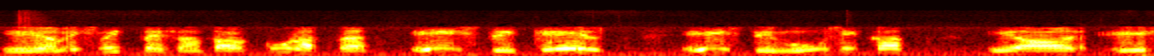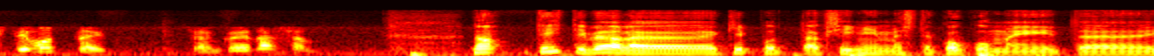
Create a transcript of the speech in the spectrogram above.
ja miks mitte, siis nad tahavad kuulata eesti keelt, Eesti muusikat ja Eesti mõtteid. see on kõige tähtsam no tihtipeale kiputakse inimeste kogumeid äh,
